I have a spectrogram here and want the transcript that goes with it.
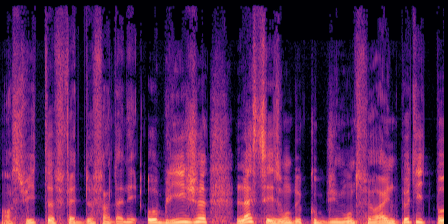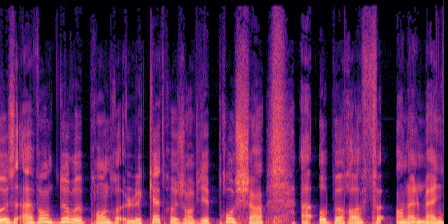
Ensuite, fête de fin d'année oblige, la saison de Coupe du Monde fera une petite pause avant de reprendre le 4 janvier prochain à Oberhof en Allemagne.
